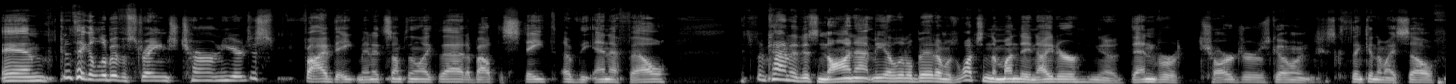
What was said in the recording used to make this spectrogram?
And going to take a little bit of a strange turn here, just five to eight minutes, something like that, about the state of the NFL. It's been kind of just gnawing at me a little bit. I was watching the Monday Nighter, you know, Denver Chargers going, just thinking to myself,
